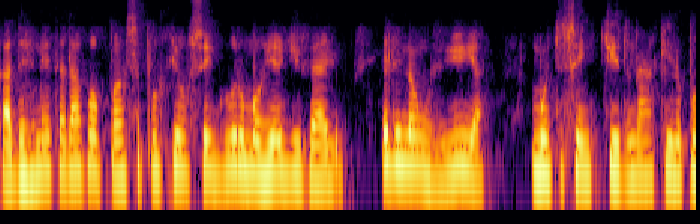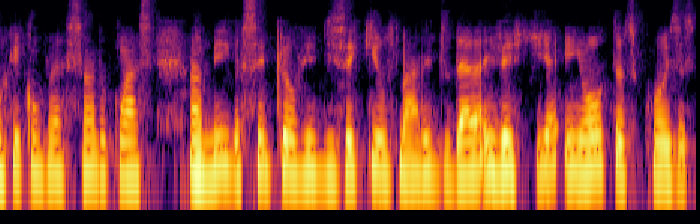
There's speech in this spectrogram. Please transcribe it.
caderneta da poupança porque o seguro morreu de velho. Ele não via muito sentido naquilo, porque conversando com as amigas sempre ouvia dizer que os maridos dela investiam em outras coisas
